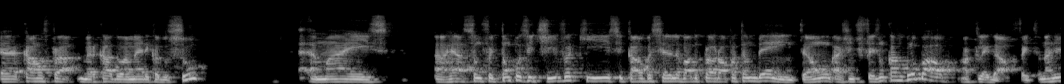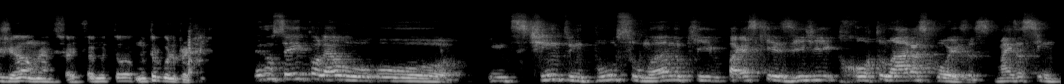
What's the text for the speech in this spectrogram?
é, carros para o mercado América do Sul, é, mas a reação foi tão positiva que esse carro vai ser levado para a Europa também. Então, a gente fez um carro global. Olha que legal, feito na região, né? Isso aí foi muito, muito orgulho para a gente. Eu não sei qual é o, o, instinto, impulso humano que parece que exige rotular as coisas, mas assim,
